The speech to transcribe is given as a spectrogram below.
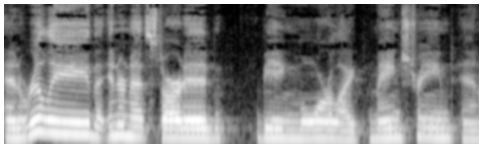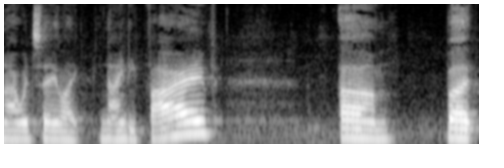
And really, the internet started being more like mainstreamed, and I would say like 95. Um, but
